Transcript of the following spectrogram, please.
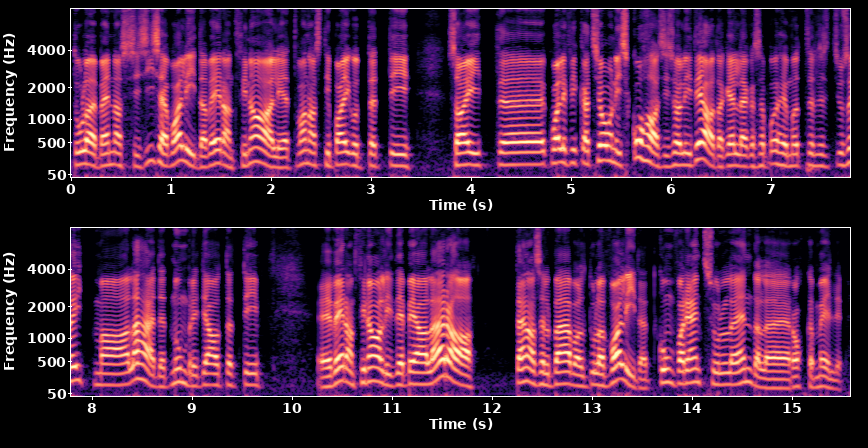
tuleb ennast siis ise valida veerandfinaali, et vanasti paigutati, said kvalifikatsioonis koha, siis oli teada, kellega sa põhimõtteliselt ju sõitma lähed, et numbrid jaotati veerandfinaalide peale ära. tänasel päeval tuleb valida, et kumb variant sulle endale rohkem meeldib?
